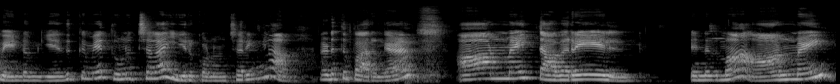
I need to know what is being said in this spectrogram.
வேண்டும். எதுக்குமே துணிச்சலா இருக்கணும். சரிங்களா? அடுத்து பாருங்க. ஆண்மை தவறேல். என்னதுமா? ஆண்மை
